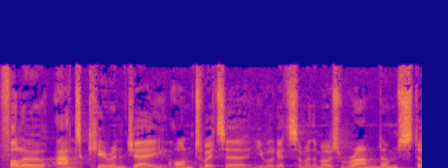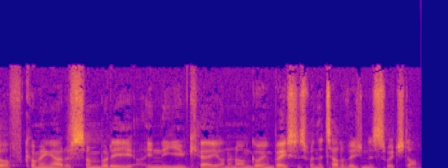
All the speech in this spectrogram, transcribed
follow at Kieran J on Twitter, you will get some of the most random stuff coming out of somebody in the UK on an ongoing basis when the television is switched on.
